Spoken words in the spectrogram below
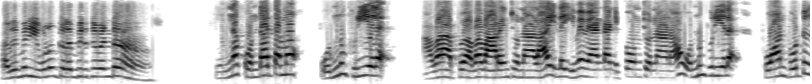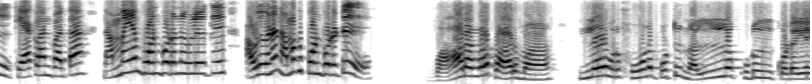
அதே மாதிரி இவளும் கிளம்பி இருக்க வேண்டாம். என்ன கொண்டாட்டமோ? ஒண்ணும் புரியல. அவ அப்ப அவ வாரேன்னு சொன்னாளா? இல்ல இவன் வேண்டாம் நிப்போன்னு சொன்னானா? ஒண்ணும் புரியல. போன் போட்டு கேட்கலான்னு பார்த்தா நம்ம ஏன் போன் போடணும் இவளுக்கு? அவளு வேணா நமக்கு போன் போடட்டு. வாராங்களா பாருமா இல்ல ஒரு போனை போட்டு நல்லா குடு கொடைய.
